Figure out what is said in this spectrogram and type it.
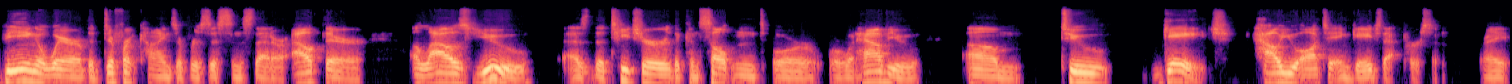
being aware of the different kinds of resistance that are out there allows you as the teacher, the consultant, or or what have you, um, to gauge how you ought to engage that person, right,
